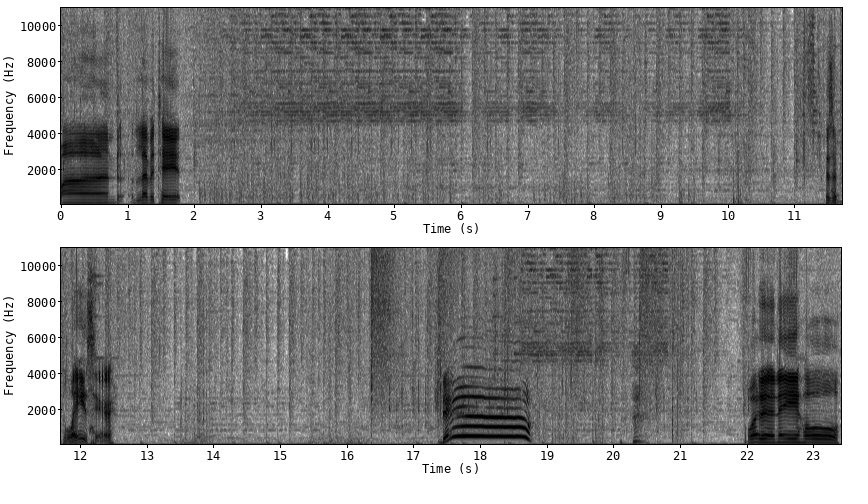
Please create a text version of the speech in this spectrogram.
Wand? Levitate. There's a blaze here. No! what an a-hole!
